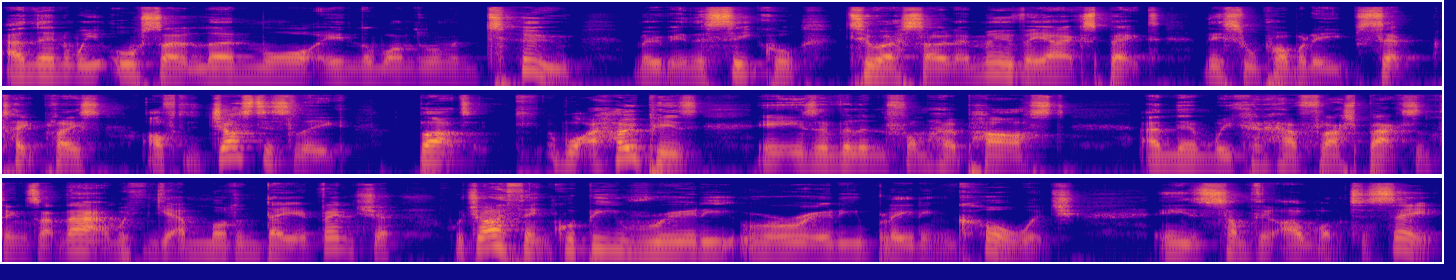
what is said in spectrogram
and then we also learn more in the Wonder Woman 2 movie, in the sequel to her solo movie. I expect this will probably set, take place after Justice League, but what I hope is it is a villain from her past, and then we can have flashbacks and things like that, we can get a modern day adventure, which I think would be really, really bleeding cool, which is something I want to see.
